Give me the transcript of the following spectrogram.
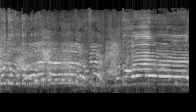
Photo, photo, photo Photo, ouais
